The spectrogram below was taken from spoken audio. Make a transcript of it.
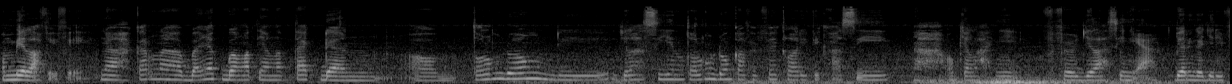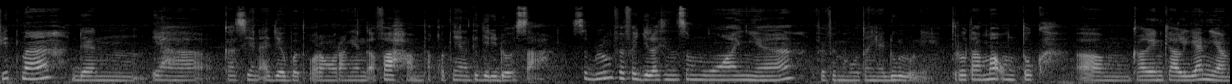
membela VV. Nah karena banyak banget yang ngetek dan um, tolong dong dijelasin, tolong dong Kak VV klarifikasi. Nah oke lah nih VV jelasin ya biar nggak jadi fitnah dan ya kasihan aja buat orang-orang yang nggak paham takutnya nanti jadi dosa. Sebelum VV jelasin semuanya, VV mau tanya dulu nih, terutama untuk em, kalian-kalian yang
